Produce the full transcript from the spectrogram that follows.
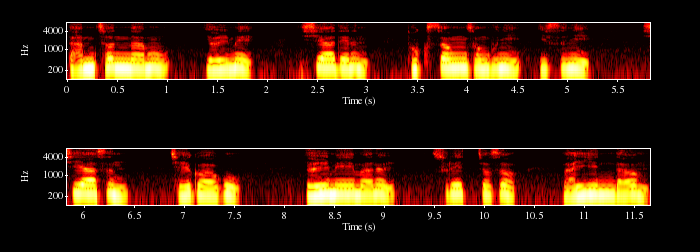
남천나무 열매 씨앗에는 독성 성분이 있으니 씨앗은 제거하고 열매만을 술에 쪄서 말린 다음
